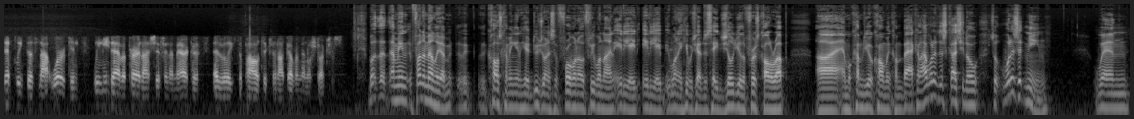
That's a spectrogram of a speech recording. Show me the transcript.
simply does not work, and we need to have a paradigm shift in America as it relates to politics and our governmental structures. Well, I mean, fundamentally, I mean, the calls coming in here. Do join us at 410 319 8888. We want to hear what you have to say. Jill, you're the first caller up uh, and we'll come to your call when we come back. And I want to discuss, you know, so what does it mean when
